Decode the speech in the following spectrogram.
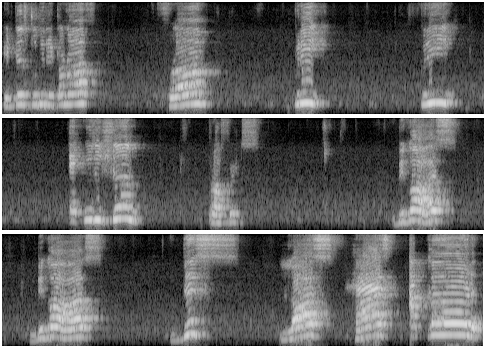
It is to be written off from pre pre acquisition profits because because this loss has occurred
